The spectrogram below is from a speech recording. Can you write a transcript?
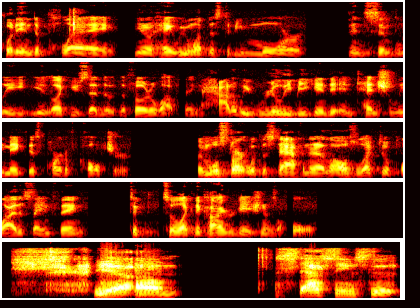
put into play, you know, hey, we want this to be more than simply, you know, like you said, the, the photo op thing. How do we really begin to intentionally make this part of culture? And we'll start with the staff, and then I'd also like to apply the same thing to, to like the congregation as a whole. Yeah, um, staff seems to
